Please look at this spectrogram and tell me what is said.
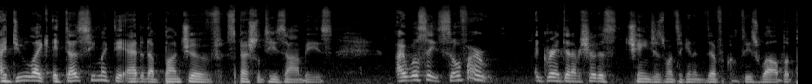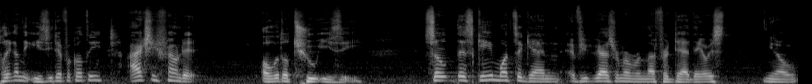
I do like it. Does seem like they added a bunch of specialty zombies. I will say so far. Granted, I'm sure this changes once again in the difficulty as well. But playing on the easy difficulty, I actually found it a little too easy. So this game, once again, if you guys remember in Left 4 Dead, they always, you know,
